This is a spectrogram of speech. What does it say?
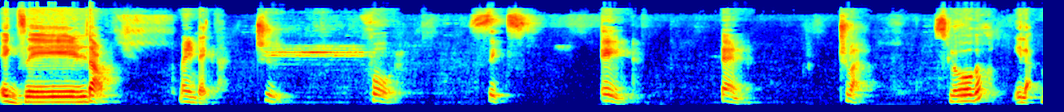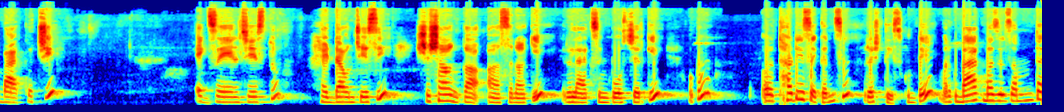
exhale down maintain two four six eight ten twelve స్లోగా ఇలా బ్యాక్ వచ్చి ఎగ్జేల్ చేస్తూ హెడ్ డౌన్ చేసి శశాంక ఆసనాకి రిలాక్సింగ్ పోస్చర్కి థర్టీ సెకండ్స్ రెస్ట్ తీసుకుంటే మనకు బ్యాక్ మజిల్స్ అంతా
